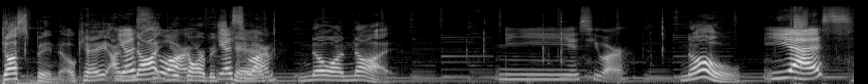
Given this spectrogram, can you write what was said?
dustbin, okay? I'm Yes, not you your are. garbage Yes, you are. No, I'm not. yes, you are. No. Yes.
